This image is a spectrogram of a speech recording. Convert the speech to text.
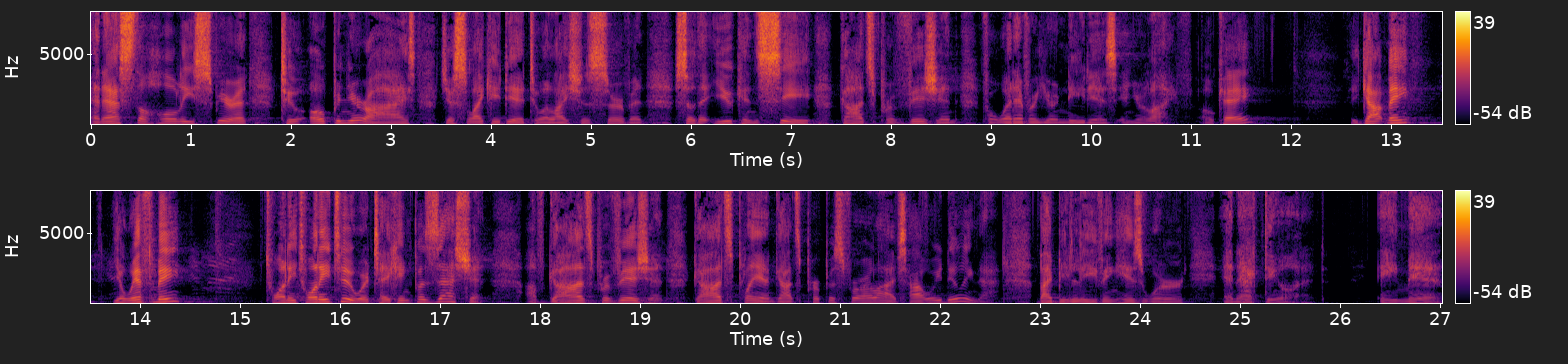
and ask the Holy Spirit to open your eyes, just like He did to Elisha's servant, so that you can see God's provision for whatever your need is in your life. Okay? You got me? You with me? 2022, we're taking possession of God's provision, God's plan, God's purpose for our lives. How are we doing that? By believing His word and acting on it. Amen.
